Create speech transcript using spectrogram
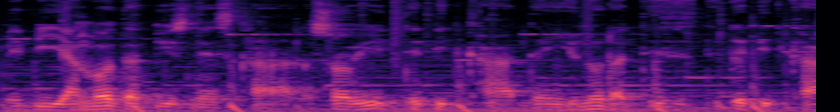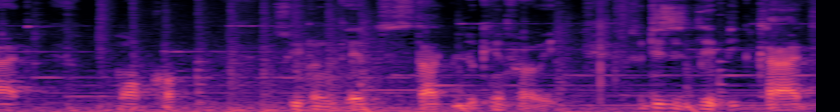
maybe another business card sorry debit card then you know that this is the debit card mockup. So you don't get to start looking for it. So this is debit card.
